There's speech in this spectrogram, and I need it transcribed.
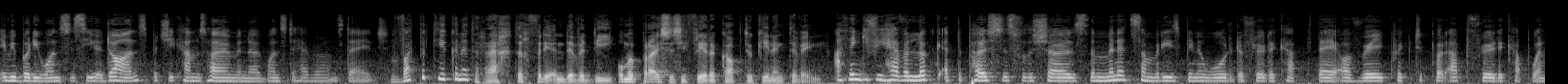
Everybody wants to see her dance, but she comes home and uh, wants to have her on stage. Wat beteken dit regtig vir die individu om 'n prys soos die Fleur du Cap toekenning te wen? I think if you have a look at the posters for the shows, the minute somebody's been awarded a Fleur du Cap, they are very quick to put up Fleur du Cap winner.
